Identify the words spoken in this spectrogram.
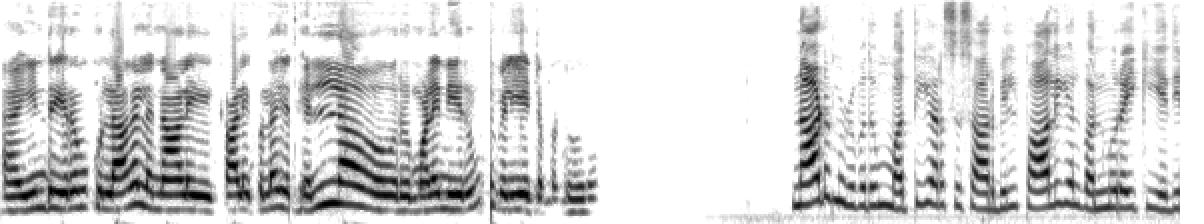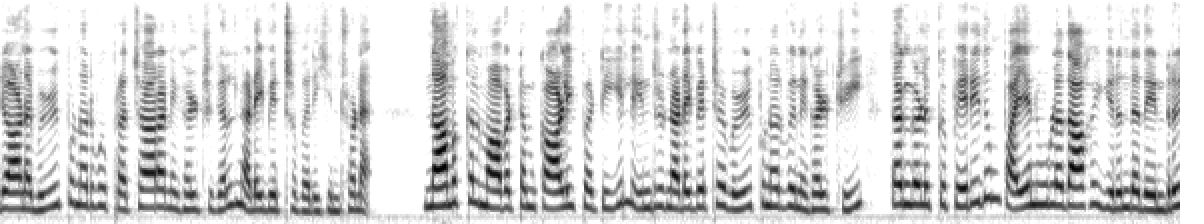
அஹ், இன்று இரவுக்குள்ளாக இல்ல நாளை காலைக்குள்ள எல்லா ஒரு மழைநீரும் வெளியேற்றப்பட்டு வரும். நாடு முழுவதும் மத்திய அரசு சார்பில் பாலியல் வன்முறைக்கு எதிரான விழிப்புணர்வு பிரச்சார நிகழ்ச்சிகள் நடைபெற்று வருகின்றன. நாமக்கல் மாவட்டம் காளிப்பட்டியில் இன்று நடைபெற்ற விழிப்புணர்வு நிகழ்ச்சி தங்களுக்கு பெரிதும் பயனுள்ளதாக இருந்ததென்று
